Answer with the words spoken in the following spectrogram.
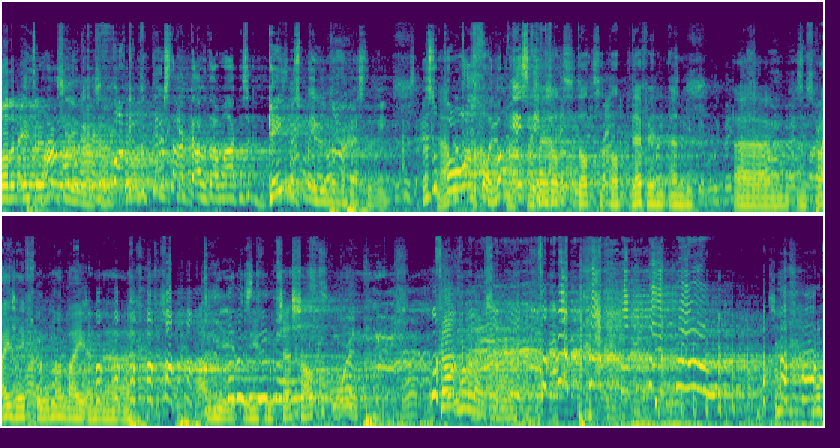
wat een introductie, jongens. een fucking Bethesda-account aanmaken als ik een game wil spelen met mijn beste vriend? Dat is toch belachelijk? Wat is Als dit? dat, dat, dat Devin een, ehm, een prijs heeft gewonnen bij een. eh toen, hij, toen hij in groep 6 zat. vraag van de luisteraar. Wat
